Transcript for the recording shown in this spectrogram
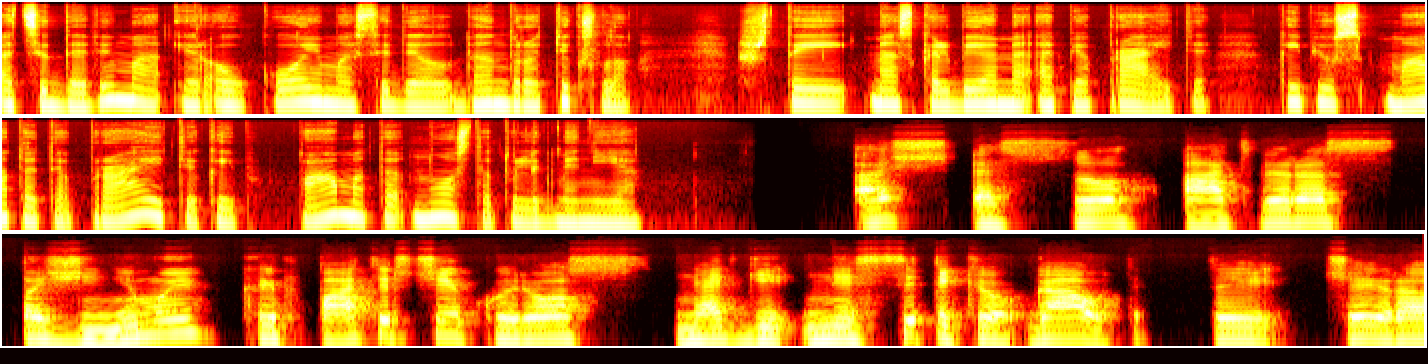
atsidavimą ir aukojimąsi dėl bendro tikslo. Štai mes kalbėjome apie praeitį. Kaip jūs matote praeitį kaip pamatą nuostatų lygmenyje? Aš esu atviras pažinimui kaip patirčiai kurios netgi nesitikiu gauti. Tai čia yra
